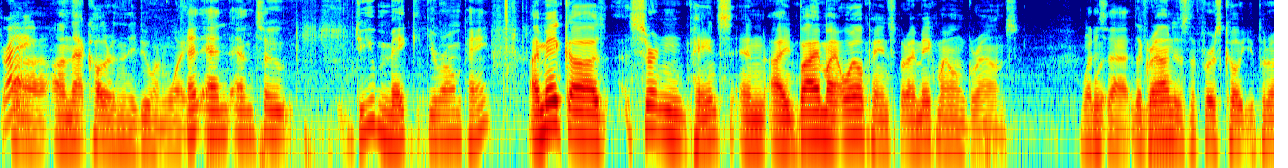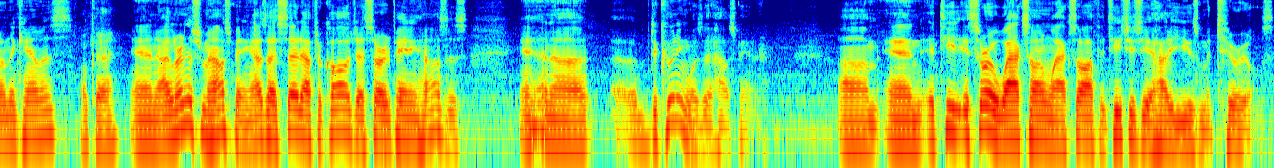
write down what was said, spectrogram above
Right. uh, on that color than they do on white. And and and so, do you make your own paint? I make uh, certain paints, and I buy my oil paints, but I make my own grounds. What is that? The ground is the first coat you put on the canvas. Okay. And I learned this from house painting. As I said, after college, I started painting houses, and uh, uh, de Kooning was a house painter. Um, and it te- it's sort of wax on, wax off. It teaches you how to use materials.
